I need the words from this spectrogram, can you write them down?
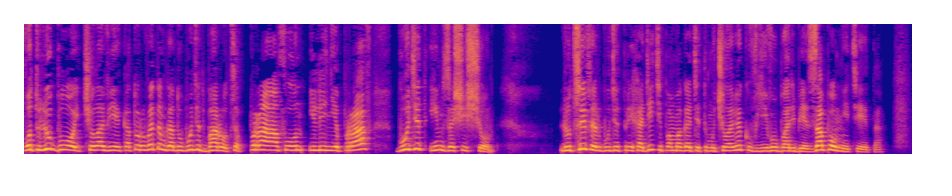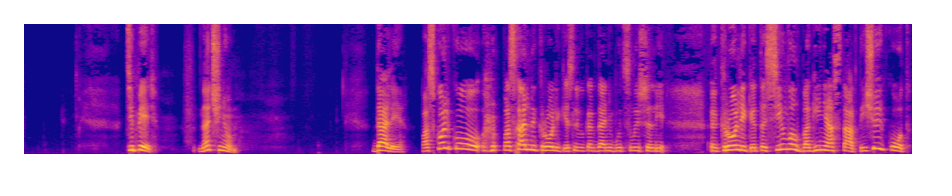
Вот любой человек, который в этом году будет бороться, прав он или не прав, будет им защищен. Люцифер будет приходить и помогать этому человеку в его борьбе. Запомните это. Теперь начнем. Далее. Поскольку пасхальный кролик, если вы когда-нибудь слышали, э, кролик – это символ богини Астарты. Еще и кот.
